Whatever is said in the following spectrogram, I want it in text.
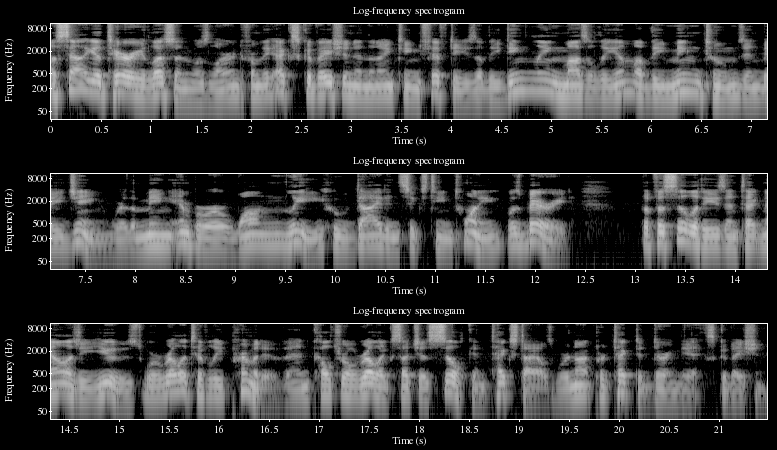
A salutary lesson was learned from the excavation in the 1950s of the Dingling Mausoleum of the Ming tombs in Beijing, where the Ming Emperor Wanli, who died in 1620, was buried. The facilities and technology used were relatively primitive, and cultural relics such as silk and textiles were not protected during the excavation.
